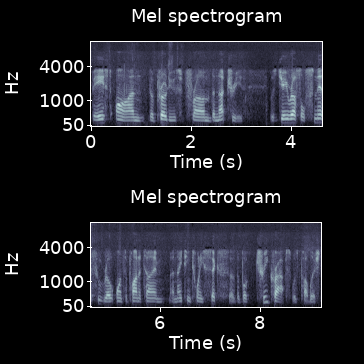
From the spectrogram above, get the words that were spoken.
based on the produce from the nut trees. Was J. Russell Smith who wrote once upon a time, in 1926, uh, the book Tree Crops was published,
